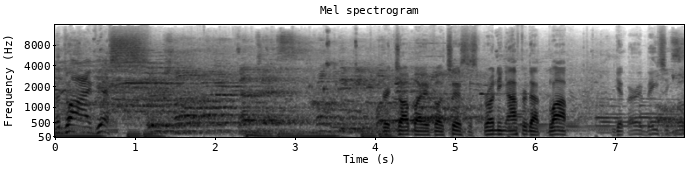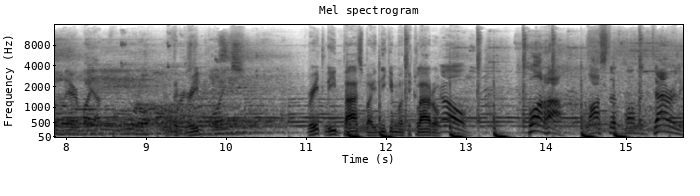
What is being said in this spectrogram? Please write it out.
The drive, yes. Great job by Velchez just running after that block. Get Very basic move there by Arturo. The great- points. great lead pass by Nicky Monteclaro. No. Borja lost it momentarily.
